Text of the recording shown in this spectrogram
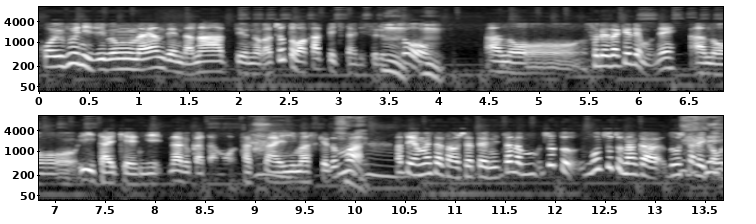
こういうふうに自分悩んでんだなっていうのがちょっと分かってきたりすると、うんうん。あのそれだけでもね、あのいい体験になる方もたくさんいますけど、まあ、はい。うんあと山下さんおっしゃったように、ただ、ちょっと、もうちょっとなんか、どうしたらいいか教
